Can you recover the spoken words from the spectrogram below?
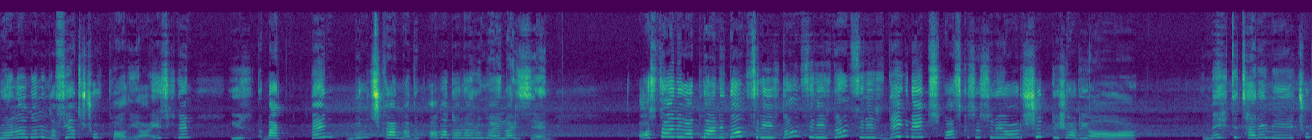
Ronaldo'nun da fiyatı çok pahalı ya. Eskiden 100 bak ben bunu çıkarmadım ama Donnarumma helalsin. Hastane kaplanı Dumfries, Dumfries, Dumfries, Deglet baskısı sürüyor. Şut dışarıya. Mehdi Taremi çok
